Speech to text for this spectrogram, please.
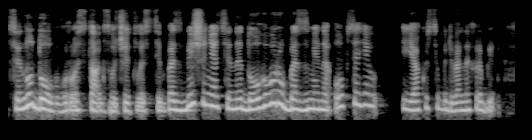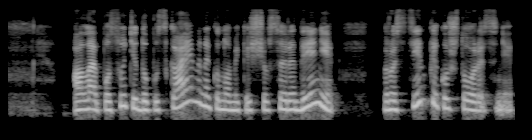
Ціну договору, ось так звучить в листі. Без збільшення ціни договору, без зміни обсягів і якості будівельних робіт. Але по суті допускає Мінекономіки, що всередині розцінки кошторисні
